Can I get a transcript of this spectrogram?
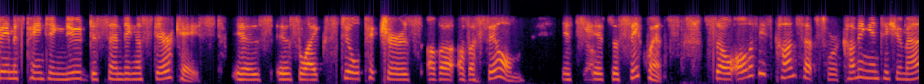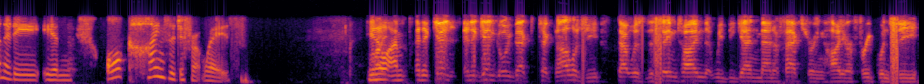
famous painting nude descending a staircase is is like still pictures of a of a film it's Yeah. it's a sequence so all of these concepts were coming into humanity in all kinds of different ways You know, I'm And again, and again, going back to technology, that was the same time that we began manufacturing higher frequency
